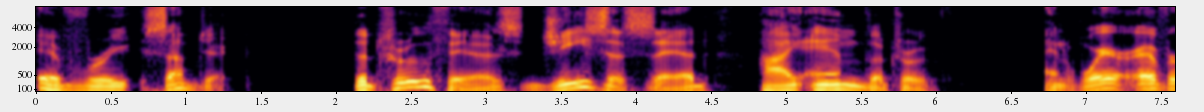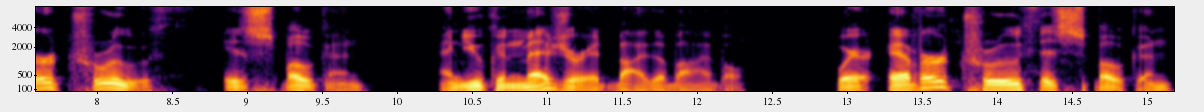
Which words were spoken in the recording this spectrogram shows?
every subject. The truth is, Jesus said, I am the truth. And wherever truth is spoken, and you can measure it by the Bible. Wherever truth is spoken,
